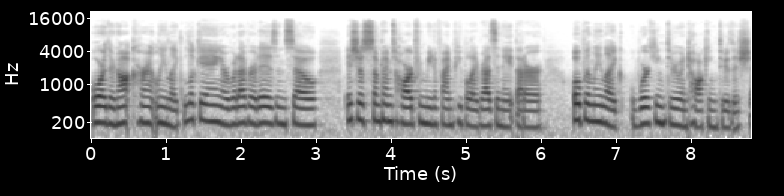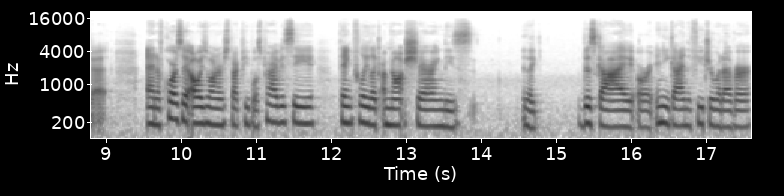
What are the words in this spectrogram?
or they're not currently like looking or whatever it is. And so it's just sometimes hard for me to find people I resonate that are openly like working through and talking through this shit. And of course, I always want to respect people's privacy. Thankfully, like I'm not sharing these, like this guy or any guy in the future, whatever,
